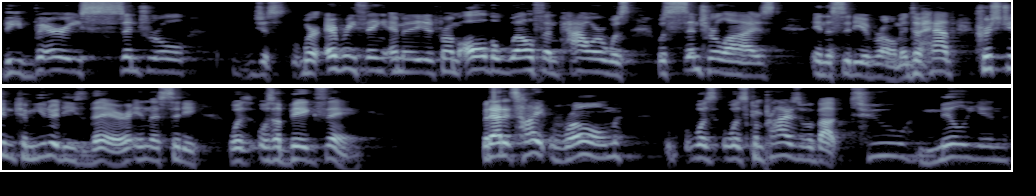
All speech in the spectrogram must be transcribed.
the very central, just where everything emanated from, all the wealth and power was, was centralized in the city of Rome. And to have Christian communities there in the city was, was a big thing. But at its height, Rome was, was comprised of about 2 million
